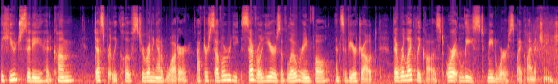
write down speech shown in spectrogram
the huge city had come desperately close to running out of water after several, several years of low rainfall and severe drought that were likely caused, or at least made worse, by climate change.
